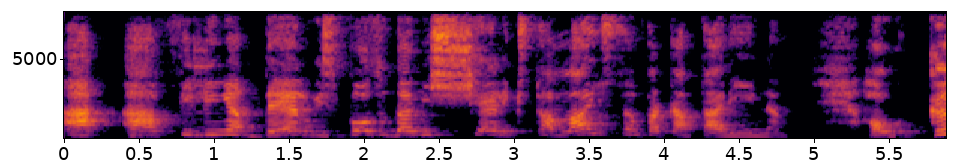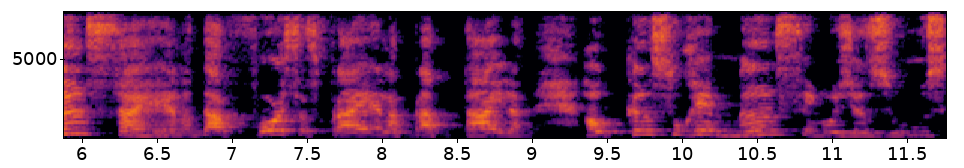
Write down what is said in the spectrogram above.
a, a filhinha dela, o esposo da Michelle, que está lá em Santa Catarina. Alcança ela, dá forças para ela, para Taila. Alcança o Renan, Senhor Jesus.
